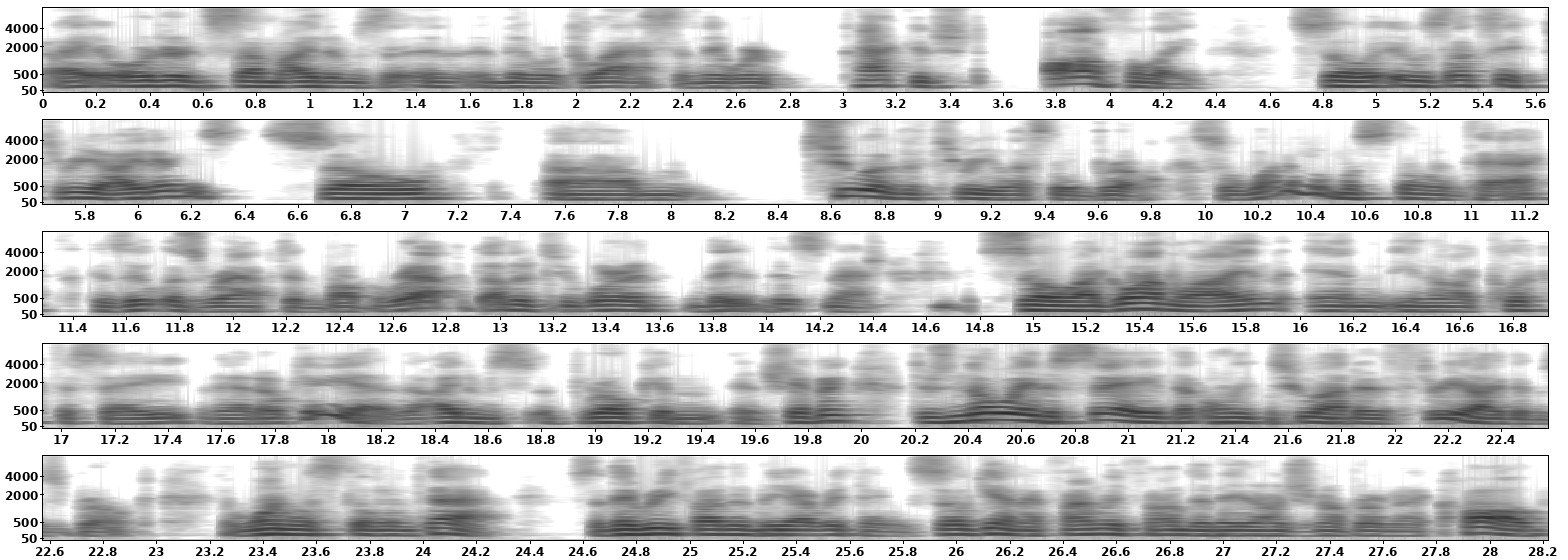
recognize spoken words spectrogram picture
I ordered some items, and, and they were glass, and they were packaged awfully. So it was let's say three items. So um, two of the three, let's say, broke. So one of them was still intact because it was wrapped in bubble wrap. The other two weren't. They, they smashed. So I go online and you know I click to say that okay, yeah, the items broken in shipping. There's no way to say that only two out of three items broke, and one was still intact. So they refunded me everything. So again, I finally found an 800 number and I called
